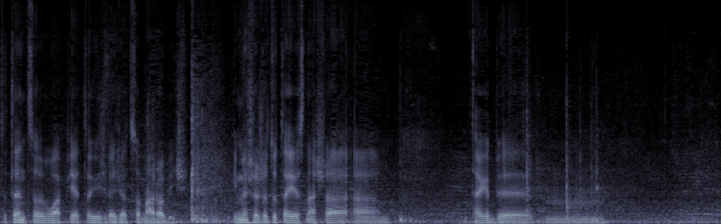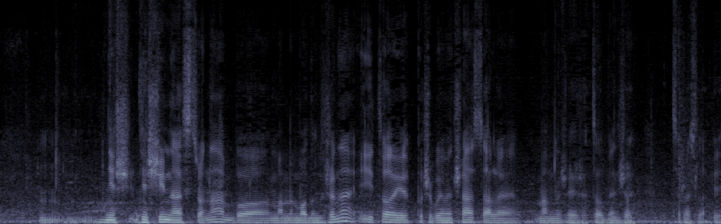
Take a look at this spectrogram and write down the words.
to ten co łapie, to już wiedział co ma robić. I myślę, że tutaj jest nasza um, tak jakby um, nieś- niesilna strona, bo mamy młodą drużynę i to je- potrzebujemy czas, ale mam nadzieję, że to będzie coraz lepiej.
